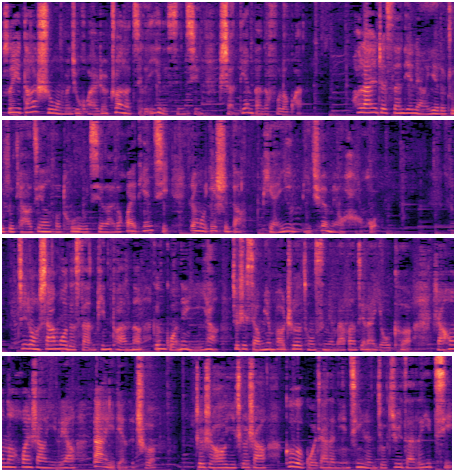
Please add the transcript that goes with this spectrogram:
所以当时我们就怀着赚了几个亿的心情，闪电般的付了款。后来这三天两夜的住宿条件和突如其来的坏天气，让我意识到便宜的确没有好货。这种沙漠的散拼团呢，跟国内一样，就是小面包车从四面八方接来游客，然后呢换上一辆大一点的车。这时候，一车上各个国家的年轻人就聚在了一起。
